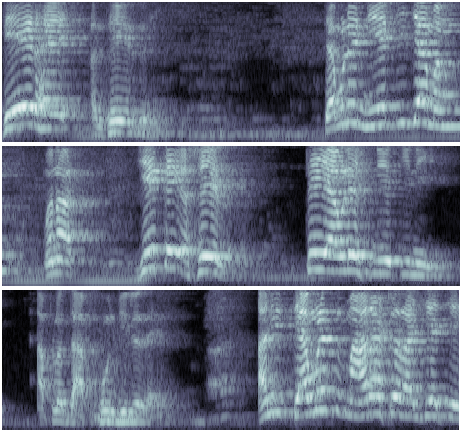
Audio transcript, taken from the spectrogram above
देर है अंधेर नाही. त्यामुळे नियतीच्या मन मनात जे काही असेल ते यावेळेस नियतीने आपलं दाखवून दिलेलं आहे. आणि त्यामुळेच महाराष्ट्र राज्याचे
